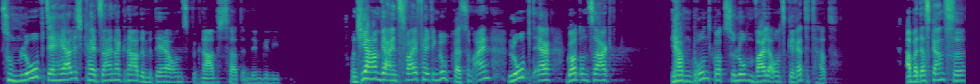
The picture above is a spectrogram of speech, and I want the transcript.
zum Lob der Herrlichkeit seiner Gnade, mit der er uns begnadigt hat in dem Geliebten. Und hier haben wir einen zweifältigen Lobpreis. Zum einen lobt er Gott und sagt, wir haben Grund, Gott zu loben, weil er uns gerettet hat. Aber das Ganze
